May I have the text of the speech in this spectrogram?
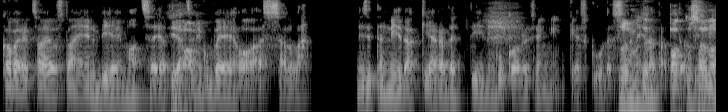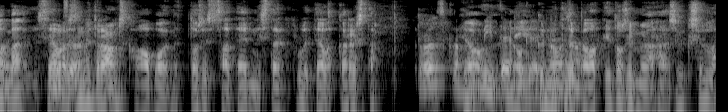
kaverit sai jostain NBA-matseja, tiedätkö, niin kuin VHSllä. Niin sitten niitä kierrätettiin niin Korisengin keskuudessa. Tuli muuten pakko sanoa, mä seurasin se... nyt Ranskaa avoimet tosissaan tennistä, tuli telkkarista. Ranskan Joo, miten? Niin, okay, nyt no, se no. pelattiin tosi myöhään syksyllä,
